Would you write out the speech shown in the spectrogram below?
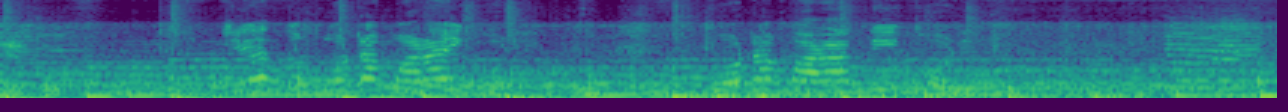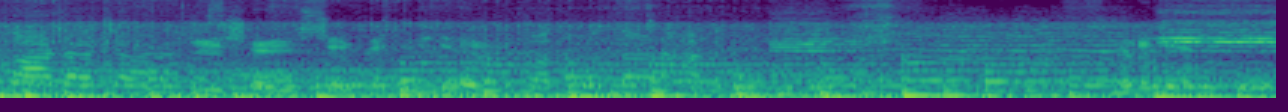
যেত। যেহেতু গোটা পাড়াই করে গোটা পাড়াতেই করে। কাটা চারা। কি সমস্যা? কথা বলতে পারে না। কথা বলতে আমার হাতে করতে দেয় না। হাঁটাচলা করতে পারে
